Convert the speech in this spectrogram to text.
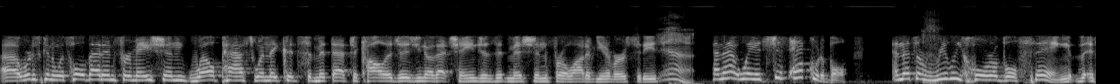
Uh, we're just going to withhold that information well past when they could submit that to colleges. You know that changes admission for a lot of universities, Yeah. and that way it's just equitable. And that's a really horrible thing. At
